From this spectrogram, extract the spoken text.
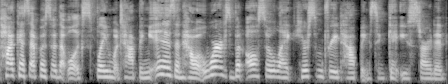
podcast episode that will explain what tapping is and how it works, but also like here's some free tappings to get you started.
